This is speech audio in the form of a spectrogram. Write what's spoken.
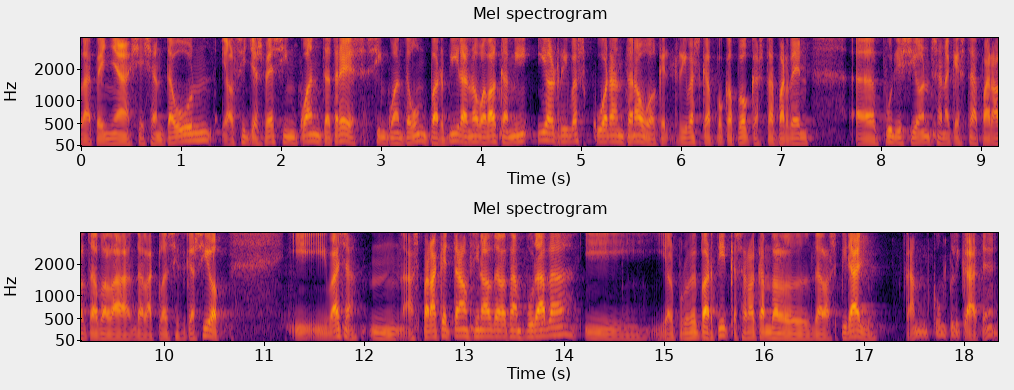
la penya 61, i el Sitges B 53, 51 per Vilanova del Camí, i el Ribas 49, aquest Ribas que a poc a poc està perdent eh, posicions en aquesta part alta de la, de la classificació i vaja, mm, esperar aquest tram final de la temporada i, i el proper partit, que serà el camp del, de l'Espirall. Camp complicat, eh?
